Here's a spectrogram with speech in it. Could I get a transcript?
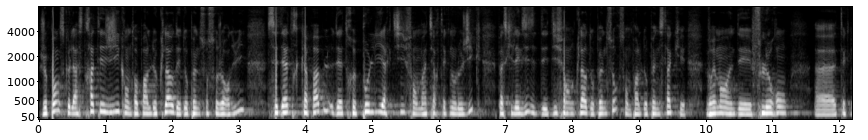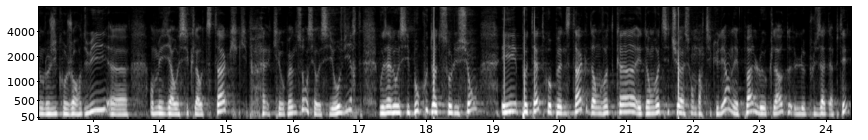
Je pense que la stratégie, quand on parle de cloud et d'open source aujourd'hui, c'est d'être capable d'être polyactif en matière technologique, parce qu'il existe des différents clouds open source. On parle d'OpenStack qui est vraiment un des fleurons euh, technologiques aujourd'hui. mais il y a aussi CloudStack qui, est open source, il y a aussi Ovirt. Vous avez aussi beaucoup d'autres solutions. Et peut-être qu'OpenStack, dans votre cas et dans votre situation particulière, n'est pas le cloud le plus adapté.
